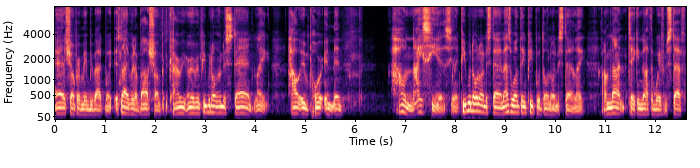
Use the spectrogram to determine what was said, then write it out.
And Shumpert may be back, but it's not even about Shumpert. Kyrie Irving, people don't understand like how important and how nice he is. Know, people don't understand. That's one thing people don't understand. Like, I'm not taking nothing away from Steph.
